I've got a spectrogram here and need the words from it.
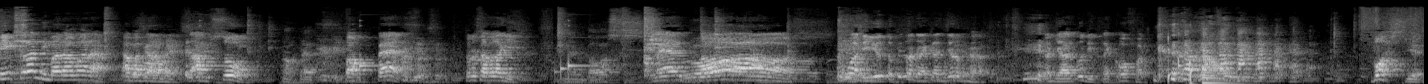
Iklan di mana-mana. Apa sekarang, Bre? Samsung, Topet. Tokped. Terus apa lagi? Mentos. Mentos. Wah di YouTube itu ada iklan jeruk sekarang. Kerjaanku di take over. Bos dia.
